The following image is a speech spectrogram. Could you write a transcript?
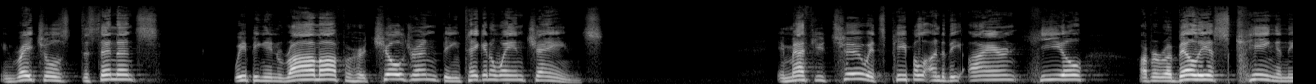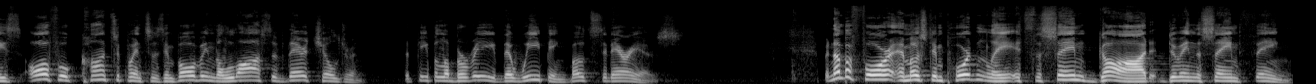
In Rachel's descendants, weeping in Ramah for her children being taken away in chains. In Matthew 2, it's people under the iron heel of a rebellious king and these awful consequences involving the loss of their children. The people are bereaved, they're weeping, both scenarios. But number four, and most importantly, it's the same God doing the same thing.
